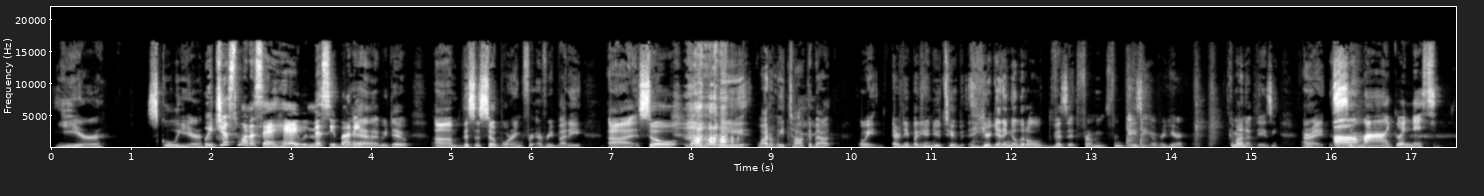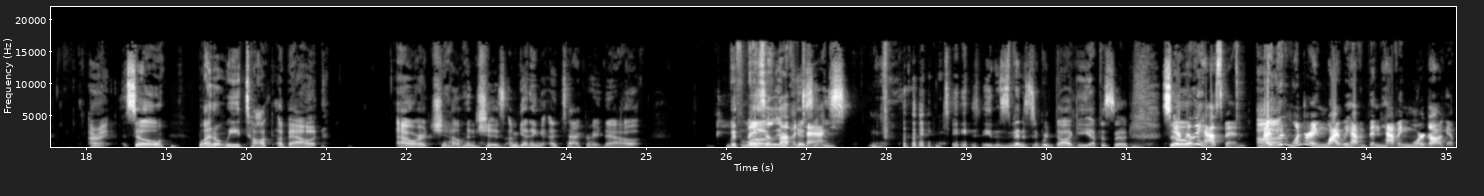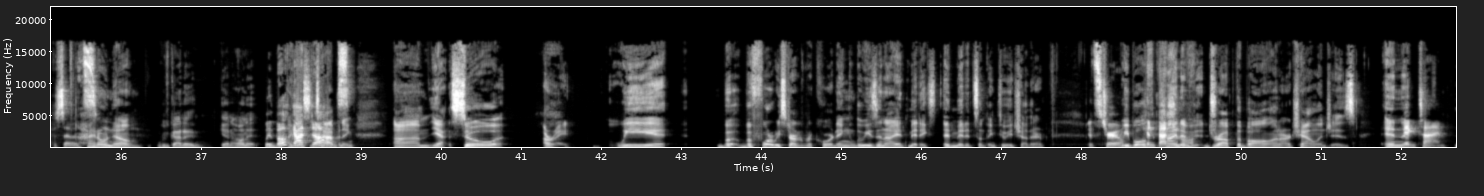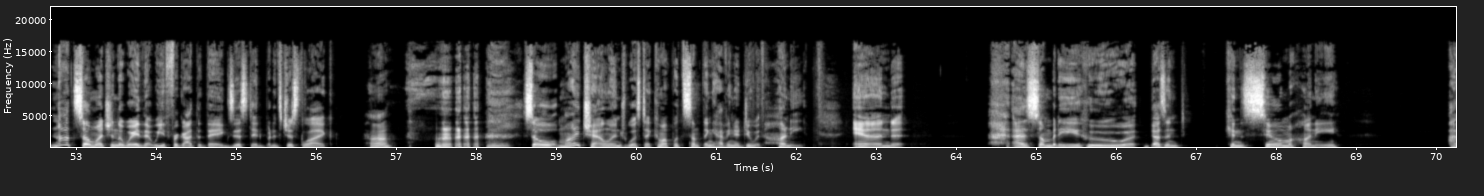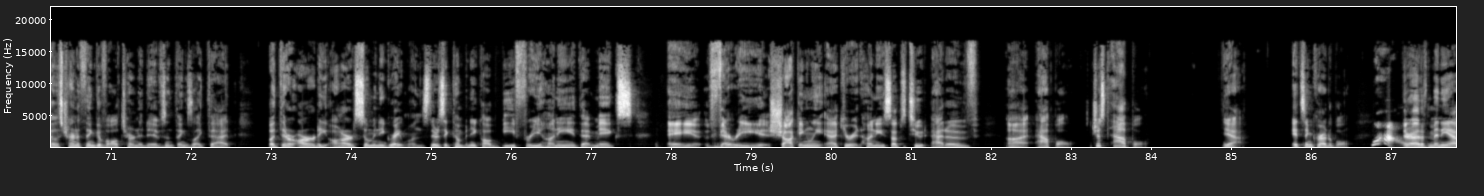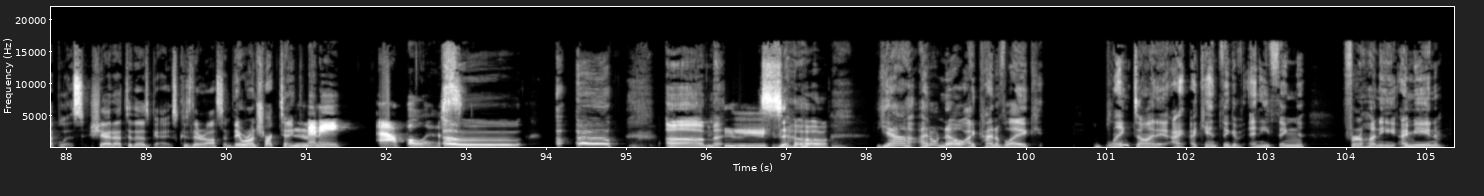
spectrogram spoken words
year, school year. we just want to say, hey, we miss you, buddy. Yeah, we do. Um, this is so boring for everybody. Uh, so why don't we why don't we talk about? Oh wait, everybody on YouTube, you're getting a little visit from from Daisy over here. Come on up, Daisy. All right. so- Oh my goodness. all right. So, why don't we talk about our challenges? I'm getting attacked right now with love, a love attack. kisses. Daisy, this has been a super doggy episode. So it really has been. uh, I've been wondering why we haven't been having more dog episodes. I don't know. We've got to get on it. We both I got guess dogs. it's happening. Um, yeah. So, all right, we. But before we started recording, Louise and I admitted admitted something to each other. It's true. We both kind of dropped the ball on our challenges, and big time. not so much in the way that we forgot that they existed, but it's just like, huh? so my challenge was to come up with something having to do with honey. And as somebody who doesn't consume honey, I was trying to think of alternatives and things like that. But there already are so many great ones. There's a company called Bee Free Honee that makes a very shockingly accurate honey substitute out of uh, apple, just apple. Yeah. It's incredible. Wow. They're out of Minneapolis. Shout out to those guys because they're awesome. They were on Shark Tank. Minneapolis. Oh, oh, oh. Um, so yeah, I don't know. I kind of like blanked on it. I, I can't think of anything for honey. I mean,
